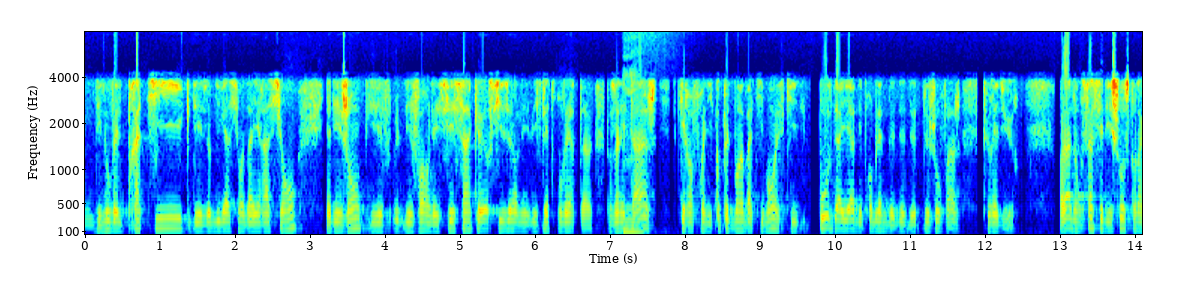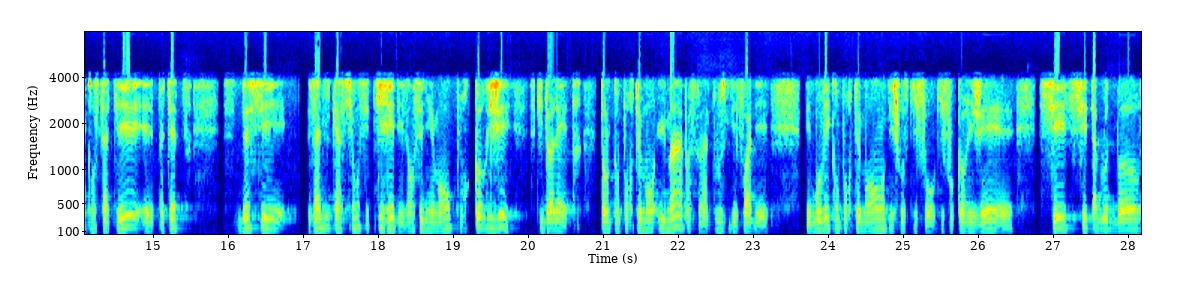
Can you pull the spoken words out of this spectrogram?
des nouvelles pratiques, des obligations d'aération. Il y a des gens qui, des fois, ont laissé 5 heures, 6 heures les, fenêtres ouvertes euh, dans un mmh. étage, ce qui refroidit complètement un bâtiment et ce qui pose derrière des problèmes de, de, de chauffage pur et dur. Voilà, donc ça, c'est des choses qu'on a constatées et peut-être de ces indications, c'est tirer des enseignements pour corriger ce qui doit l'être dans le comportement humain, parce qu'on a tous des fois des, mauvais comportements, des choses qu'il faut, faut corriger. Ces, tableaux de bord,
